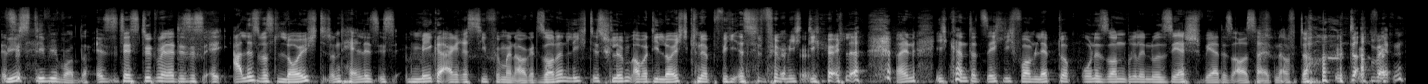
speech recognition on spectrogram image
wie Stevie Wonder. Es, das tut mir leid, das ist äh, alles, was leuchtet und hell ist, ist mega aggressiv für mein Auge. Sonnenlicht ist schlimm, aber die Leuchtknöpfe hier sind für mich die Hölle. Nein, ich kann tatsächlich vor dem Laptop ohne Sonnenbrille nur sehr schwer das aushalten auf Dauer und arbeiten.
